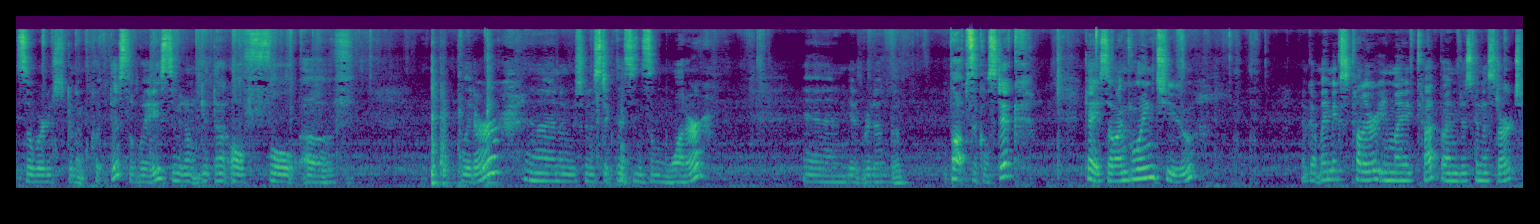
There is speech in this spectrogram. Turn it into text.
so we're just going to put this away so we don't get that all full of glitter. And I'm just going to stick this in some water and get rid of the popsicle stick. Okay, so I'm going to, I've got my mixed color in my cup. I'm just going to start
